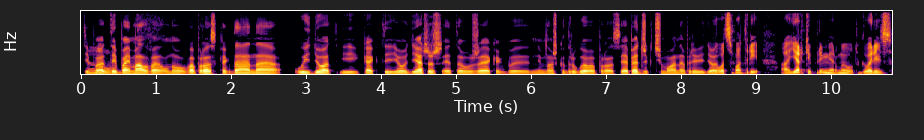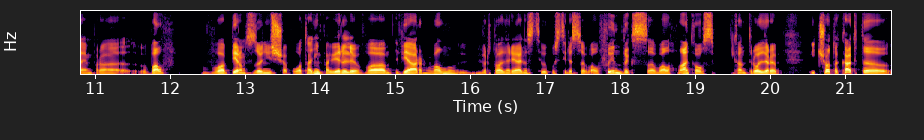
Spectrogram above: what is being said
Типа, ты ну поймал волну. Вопрос, когда она уйдет и как ты ее удержишь, это уже как бы немножко другой вопрос. И опять же, к чему она приведет. Ну вот смотри, а, яркий пример. Мы вот говорили с вами про э, Valve, в первом сезоне еще. Вот они поверили в VR-волну виртуальной реальности, выпустили свой Valve Index, Valve Knuckles контроллеры, и что-то как-то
